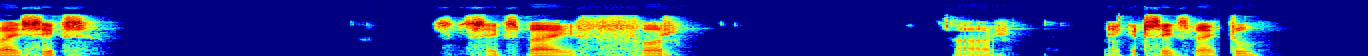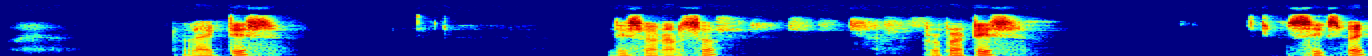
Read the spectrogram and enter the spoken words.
by 6 6 by 4 or make it 6 by 2 like this this one also. Properties. 6 by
